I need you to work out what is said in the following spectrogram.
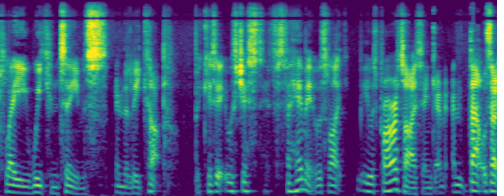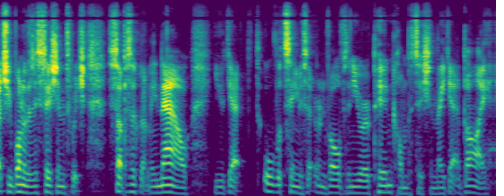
play weakened teams in the League Cup because it was just for him it was like he was prioritizing and, and that was actually one of the decisions which subsequently now you get all the teams that are involved in European competition they get a bye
